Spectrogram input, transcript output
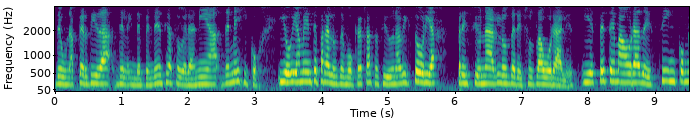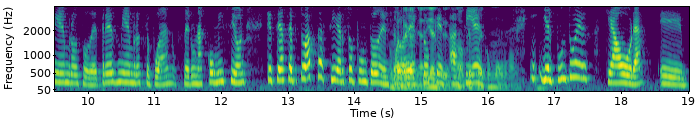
de una pérdida de la independencia, soberanía de México. Y obviamente para los demócratas ha sido una victoria presionar los derechos laborales. Y este tema ahora de cinco miembros o de tres miembros que puedan ser una comisión que se aceptó hasta cierto punto dentro de esto, que es así es. y el punto es que ahora eh,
